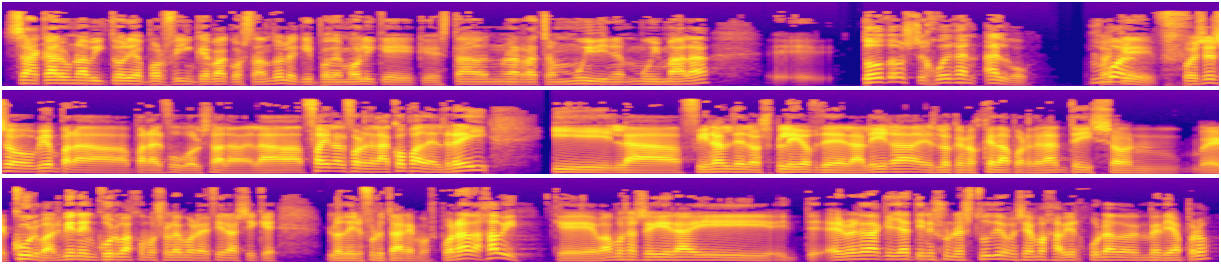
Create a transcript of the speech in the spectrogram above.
sacar una victoria por fin que va costando el equipo de Moli, que, que está en una racha muy, muy mala, eh, todos se juegan algo. O sea bueno, que, pues eso bien para, para el fútbol sala. La Final Four de la Copa del Rey y la final de los playoffs de la Liga es lo que nos queda por delante y son eh, curvas, vienen curvas como solemos decir, así que lo disfrutaremos. Pues nada, Javi, que vamos a seguir ahí. Es verdad que ya tienes un estudio que se llama Javier Jurado en Media Pro,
